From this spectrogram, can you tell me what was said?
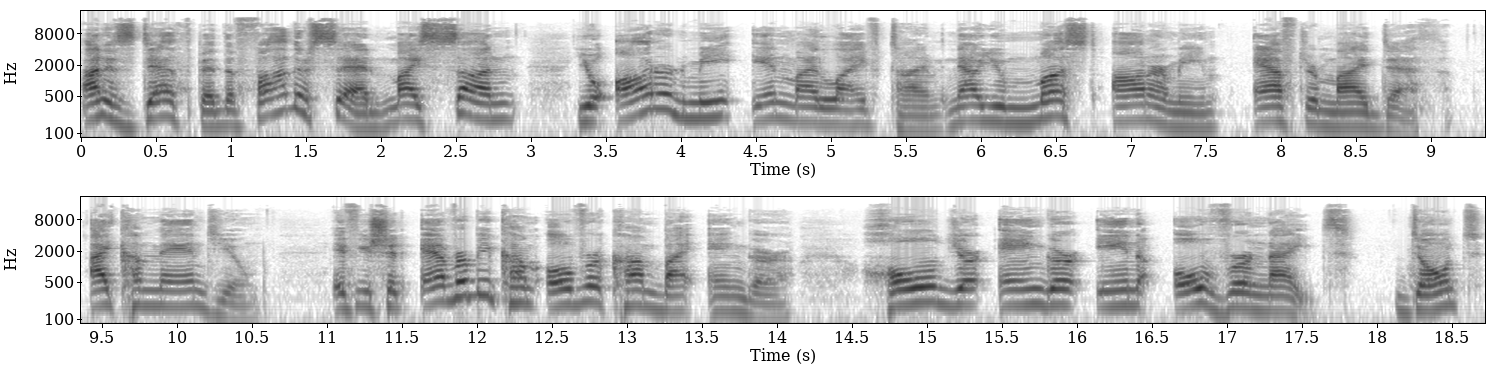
On his deathbed, the father said, My son, you honored me in my lifetime. Now you must honor me after my death. I command you, if you should ever become overcome by anger, hold your anger in overnight. Don't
